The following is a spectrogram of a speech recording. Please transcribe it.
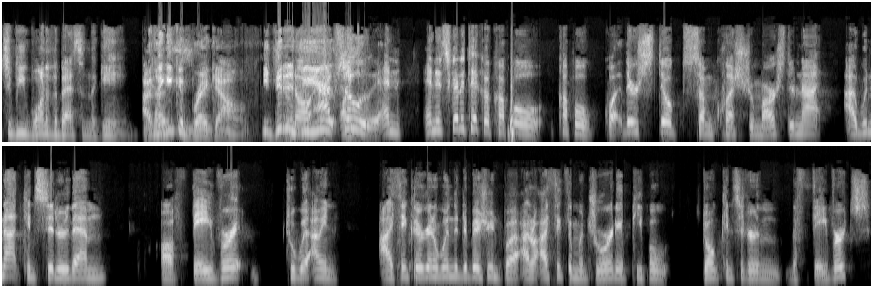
to be one of the best in the game. I think he could break out. He did it no, years, absolutely, like, and and it's going to take a couple couple. There's still some question marks. They're not. I would not consider them a favorite to win. I mean, I think they're going to win the division, but I don't. I think the majority of people don't consider them the favorites.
